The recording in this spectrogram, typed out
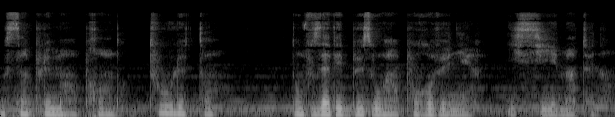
Ou simplement prendre tout le temps dont vous avez besoin pour revenir ici et maintenant.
